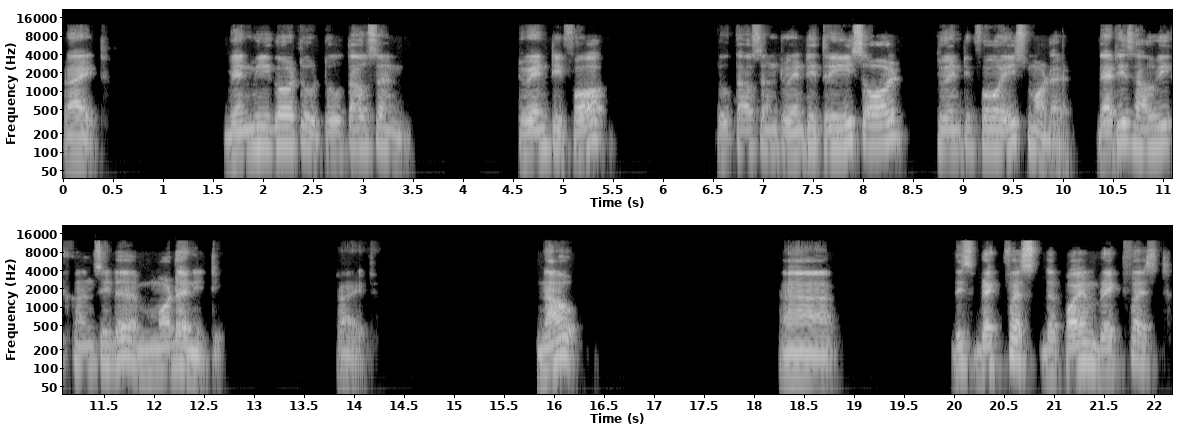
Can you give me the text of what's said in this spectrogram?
Right. When we go to 2024, 2023 is old, 24 is modern. That is how we consider modernity. Right. Now, uh, this breakfast, the poem Breakfast,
